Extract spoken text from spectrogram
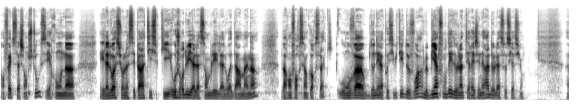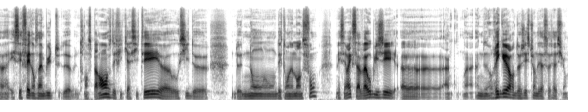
En fait, ça change tout. C'est-à-dire qu'on a... Et la loi sur le séparatisme, qui aujourd'hui à l'Assemblée, la loi Darmanin, va renforcer encore ça, où on va donner la possibilité de voir le bien fondé de l'intérêt général de l'association. Euh, et c'est fait dans un but de transparence, d'efficacité, euh, aussi de, non-détournement de fonds. Mais c'est vrai que ça va obliger euh, une rigueur de gestion des associations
